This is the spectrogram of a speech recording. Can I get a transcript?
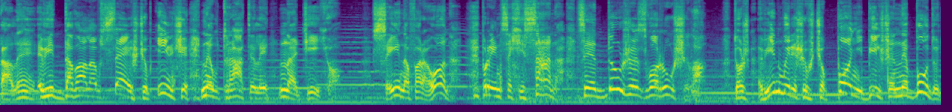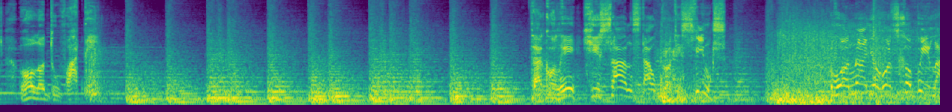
Але віддавала все, щоб інші не втратили надію. Сина фараона, принца Хісана, це дуже зворушило. Тож він вирішив, що поні більше не будуть голодувати. Та коли Хісан став проти Сфінкс, вона його схопила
